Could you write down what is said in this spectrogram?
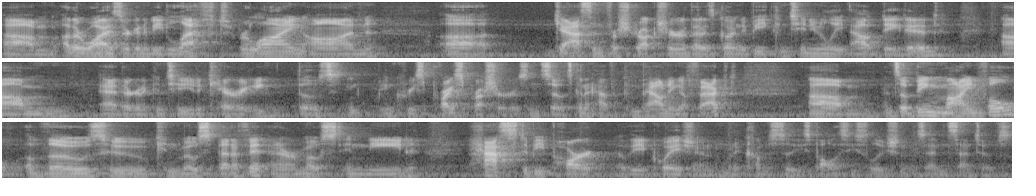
Um, otherwise, they're going to be left relying on uh, gas infrastructure that is going to be continually outdated. Um, and they're going to continue to carry those in- increased price pressures. And so it's going to have a compounding effect. Um, and so being mindful of those who can most benefit and are most in need has to be part of the equation when it comes to these policy solutions and incentives.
